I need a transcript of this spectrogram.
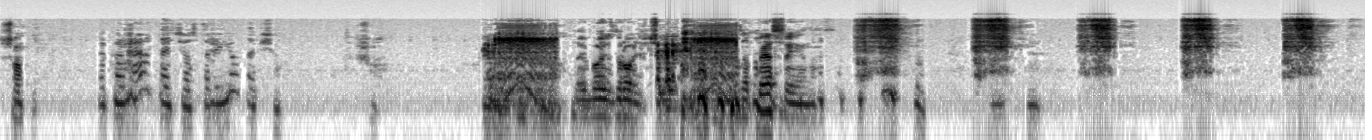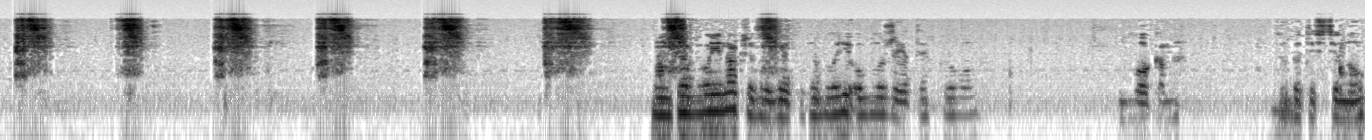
Що? Так а же это все, старье это все. Дай Боже здоров'я. Записує нас. Нам треба було інакше зробити, треба було її обложити кругом блоками. Зробити стіну.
